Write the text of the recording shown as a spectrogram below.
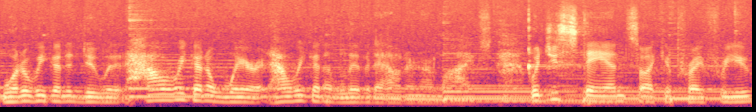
What are we going to do with it? How are we going to wear it? How are we going to live it out in our lives? Would you stand so I could pray for you?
